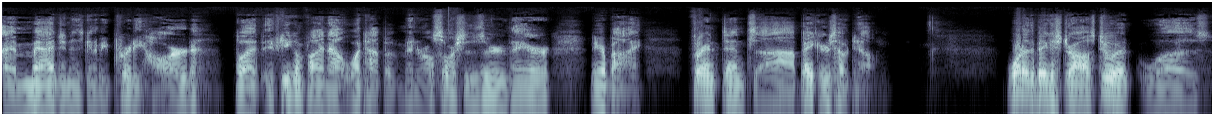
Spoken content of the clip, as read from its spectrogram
I imagine is going to be pretty hard, but if you can find out what type of mineral sources are there nearby, for instance, uh, Baker's Hotel, one of the biggest draws to it was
